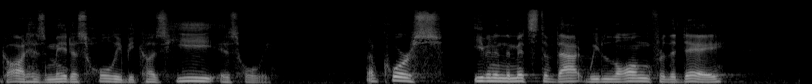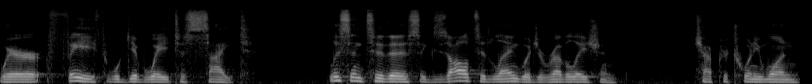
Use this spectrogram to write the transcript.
God has made us holy because He is holy. And of course, even in the midst of that, we long for the day where faith will give way to sight. Listen to this exalted language of Revelation chapter 21.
